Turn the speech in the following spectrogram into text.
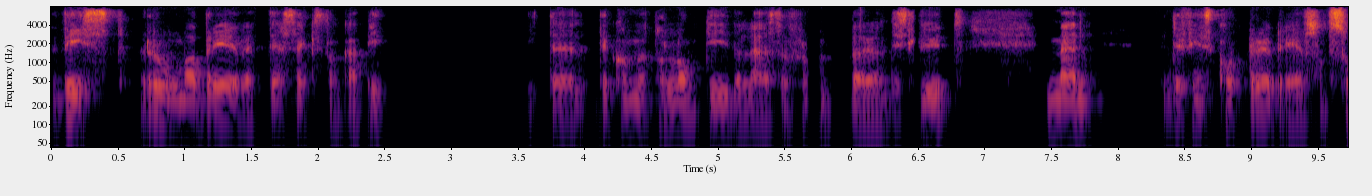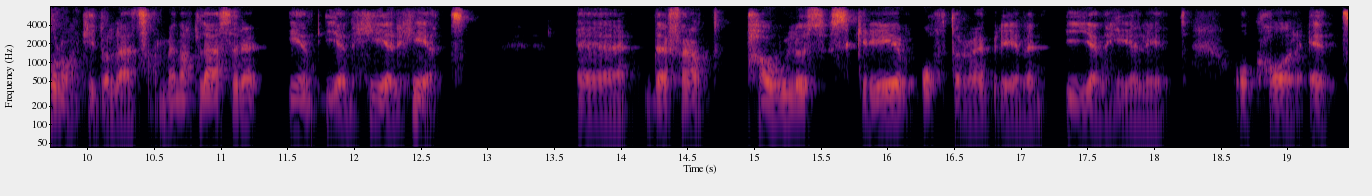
Visst, Romarbrevet det är 16 kapitel. Det kommer att ta lång tid att läsa från början till slut. Men det finns kortare brev som så lång tid att läsa. Men att läsa det i en, i en helhet. Eh, därför att Paulus skrev ofta de här breven i en helhet och har ett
